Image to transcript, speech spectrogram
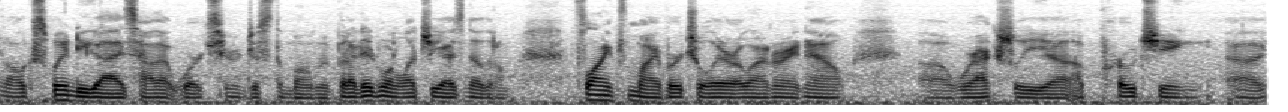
and I'll explain to you guys how that works here in just a moment. But I did want to let you guys know that I'm flying from my virtual airline right now. Uh, we're actually uh, approaching uh,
